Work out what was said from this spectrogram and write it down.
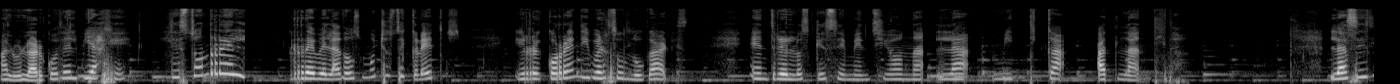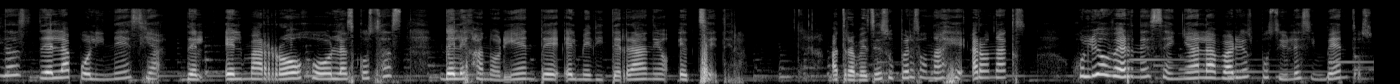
A lo largo del viaje, les son revelados muchos secretos y recorren diversos lugares, entre los que se menciona la mítica Atlántida las islas de la Polinesia, del el Mar Rojo, las costas del Lejano Oriente, el Mediterráneo, etc. A través de su personaje Aronnax, Julio Verne señala varios posibles inventos,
